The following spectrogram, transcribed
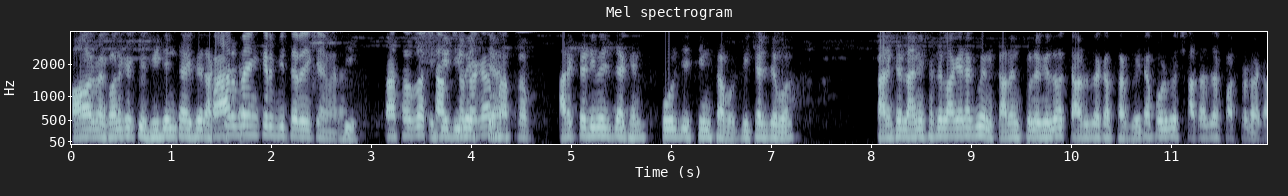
পাওয়ার ব্যাংক অনেকে একটু হিডেন টাইপের পাওয়ার ব্যাংকের ক্যামেরা জি। টাকা মাত্র। আরেকটা ডিভাইস দেখেন সিম সাপোর্ট রিচার্জেবল কারেন্টের লাইনের সাথে লাগিয়ে রাখবেন কারেন্ট চলে গেলেও চার্জ ব্যাকআপ থাকবে। এটা পড়বে সাত হাজার পাঁচশো টাকা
